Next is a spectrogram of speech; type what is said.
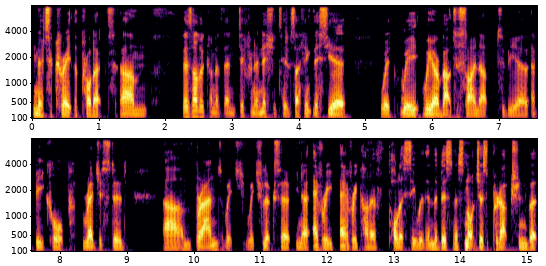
you know to create the product. Um, there's other kind of then different initiatives. I think this year we we we are about to sign up to be a, a B Corp registered um, brand, which which looks at you know every every kind of policy within the business, not just production, but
